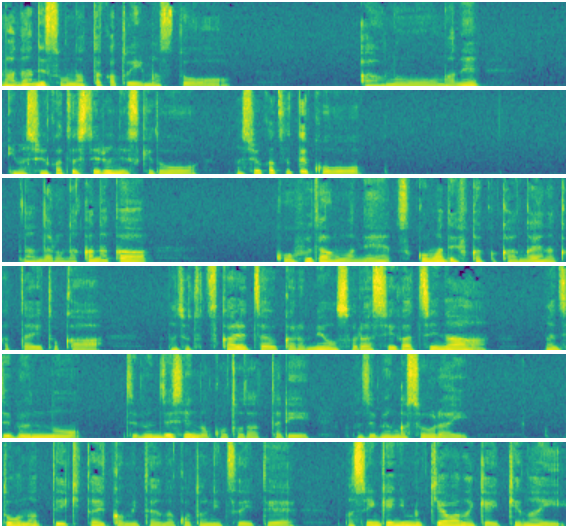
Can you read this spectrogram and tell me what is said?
まあ、なんでそうなったかと言いますとあのまあね今就活してるんですけど、まあ、就活ってこうなんだろうなかなかこう普段はねそこまで深く考えなかったりとか、まあ、ちょっと疲れちゃうから目をそらしがちな、まあ、自分の自分自身のことだったり、まあ、自分が将来どうなっていきたいかみたいなことについて、まあ、真剣に向き合わなきゃいけない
